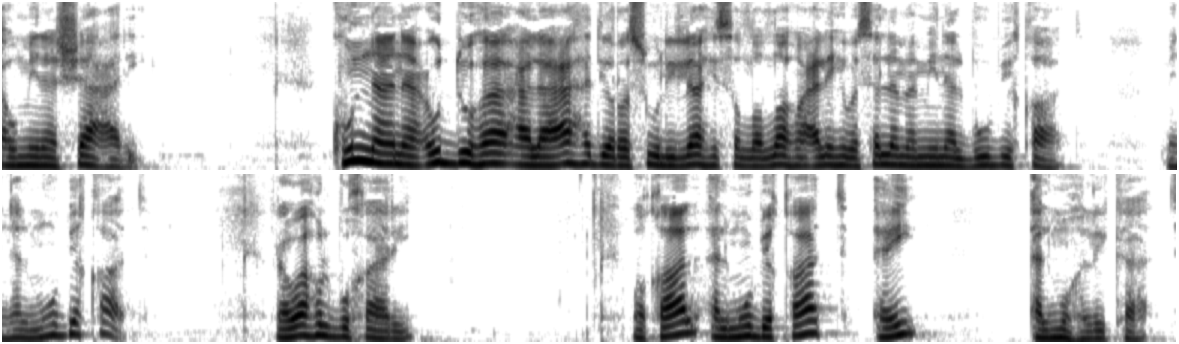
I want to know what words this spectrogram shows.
أو من الشعر. كنا نعدها على عهد رسول الله صلى الله عليه وسلم من الموبقات. من الموبقات. رواه البخاري. وقال الموبقات أي المهلكات.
